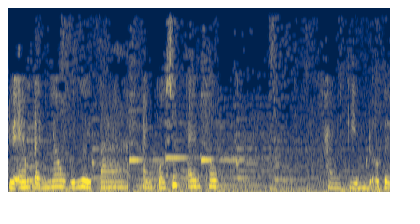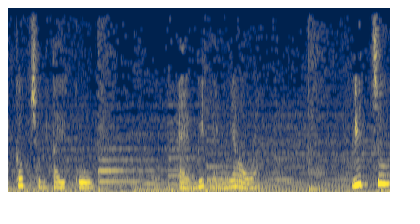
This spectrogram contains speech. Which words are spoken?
Nếu em đánh nhau với người ta, Anh có giúp em không? Khang kiếm đỡ cái cốc trong tay cô. Em biết đánh nhau à? Biết chứ.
